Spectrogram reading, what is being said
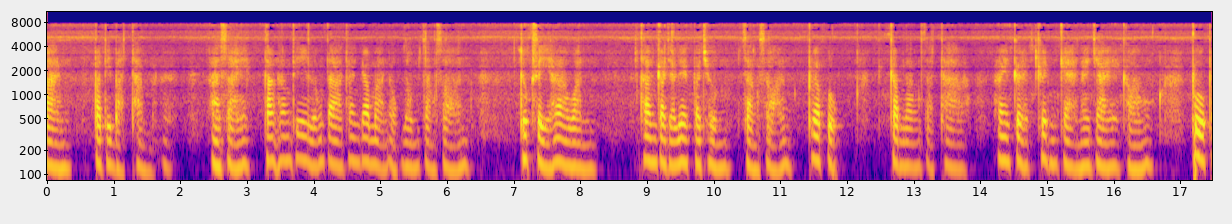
การปฏิบัติธรรม อาศัยทั้งทั้งที่หลวงตาท่านก็หมั่นอบรมสั่งสอน ทุกสี่ห้าวัน ท่านก็จะเรียกประชุมสั่งสอนเพื่อปลุก กำลังศรัทธาให้เกิดขึ้นแก่ในใจของผู้ป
